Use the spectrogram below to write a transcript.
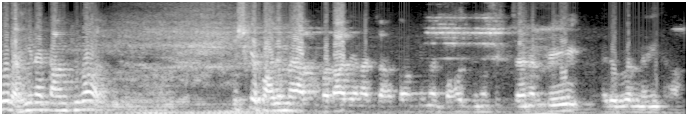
तो रही ना काम की बात। इसके पहले मैं आपको बता देना चाहता हूँ कि मैं बहुत दिनों से चैनल पे रेगुलर नहीं था,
